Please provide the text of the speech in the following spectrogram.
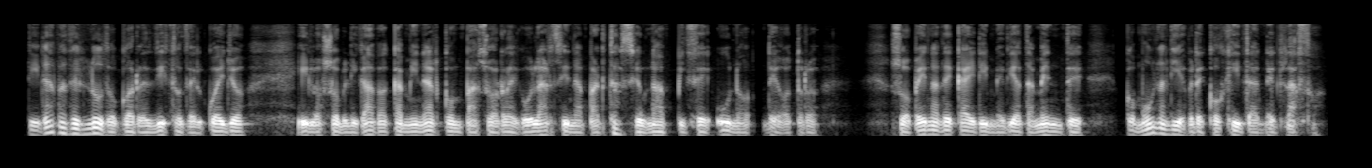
tiraba del nudo corredizo del cuello y los obligaba a caminar con paso regular sin apartarse un ápice uno de otro, so pena de caer inmediatamente como una liebre cogida en el lazo.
